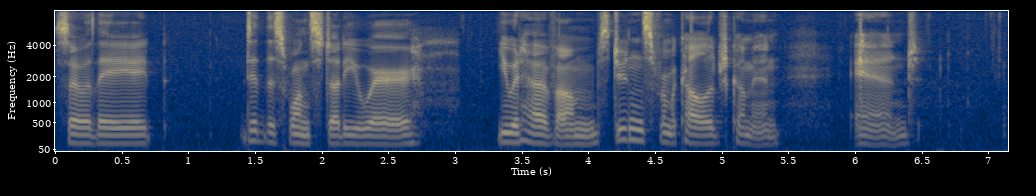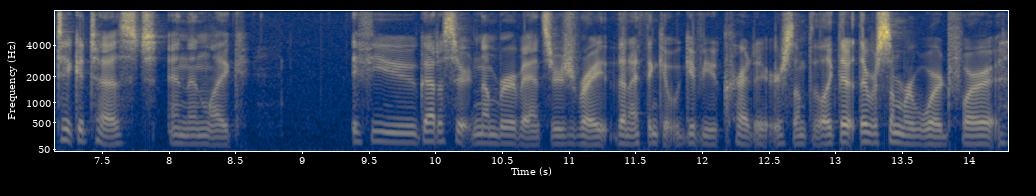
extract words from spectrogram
So they did this one study where you would have um, students from a college come in and take a test and then like if you got a certain number of answers right then i think it would give you credit or something. Like there, there was some reward for it.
